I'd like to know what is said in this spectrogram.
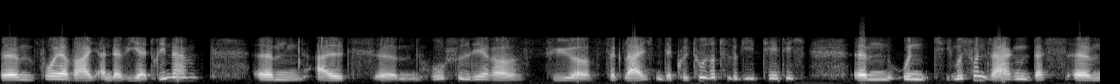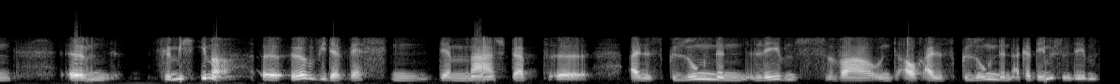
Ähm, vorher war ich an der Viadrina ähm, als ähm, Hochschullehrer für vergleichende Kultursoziologie tätig. Ähm, und ich muss schon sagen, dass ähm, ähm, für mich immer äh, irgendwie der Westen der Maßstab äh, eines gelungenen Lebens war und auch eines gelungenen akademischen Lebens.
